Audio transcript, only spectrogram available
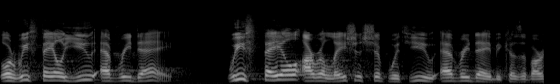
Lord, we fail you every day. We fail our relationship with you every day because of our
